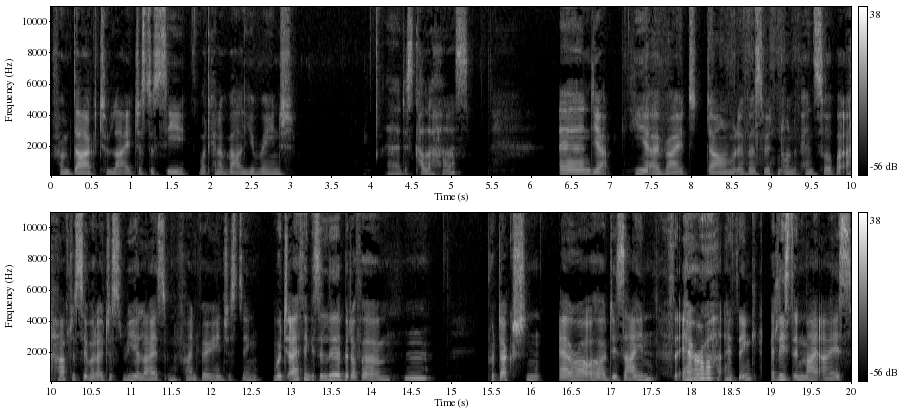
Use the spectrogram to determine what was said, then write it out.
from dark to light just to see what kind of value range uh, this color has. And yeah, here I write down whatever is written on the pencil, but I have to say what I just realized and find very interesting, which I think is a little bit of a hmm, production error or design error, I think, at least in my eyes,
